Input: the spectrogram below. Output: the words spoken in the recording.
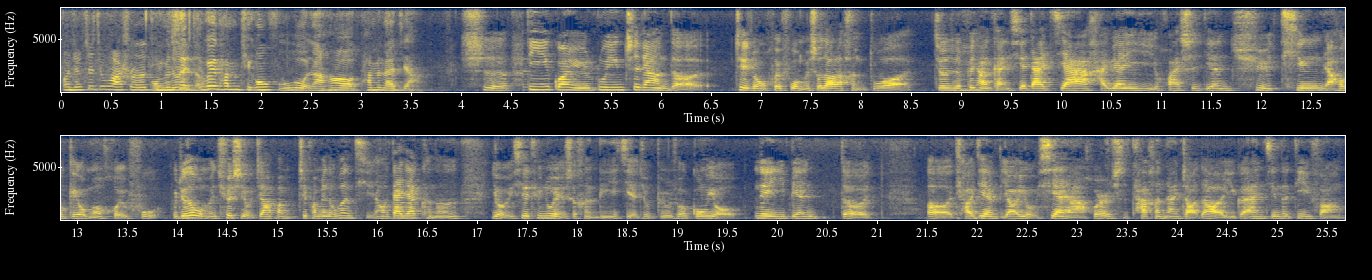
我觉得这句话说的我们是挺对的。为他们提供服务，然后他们来讲。是第一，关于录音质量的这种回复，我们收到了很多，就是非常感谢大家还愿意花时间去听，然后给我们回复。我觉得我们确实有这样方这方面的问题，然后大家可能有一些听众也是很理解，就比如说工友那一边的呃条件比较有限啊，或者是他很难找到一个安静的地方。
